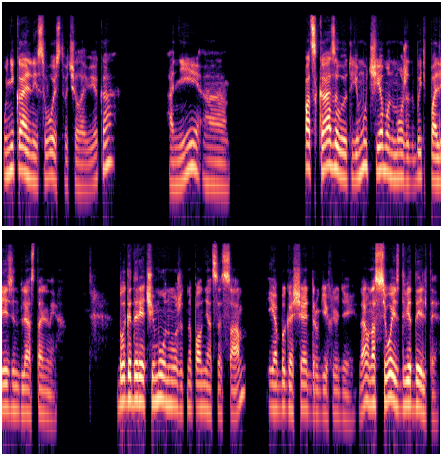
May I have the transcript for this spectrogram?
уникальные свойства человека, они а, подсказывают ему, чем он может быть полезен для остальных благодаря чему он может наполняться сам и обогащать других людей. Да? У нас всего есть две дельты,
